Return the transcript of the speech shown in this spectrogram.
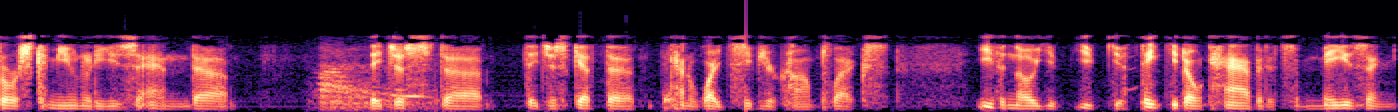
source communities, and uh, they just uh, they just get the kind of white savior complex. Even though you, you you think you don't have it, it's amazing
